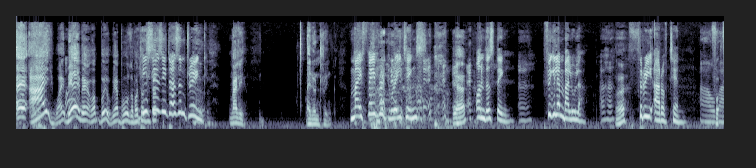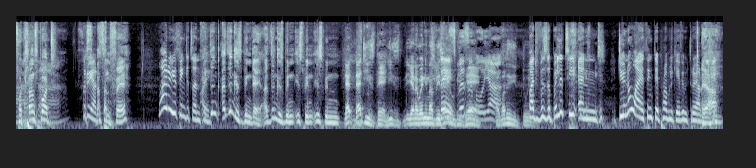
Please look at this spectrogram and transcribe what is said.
eh hayi why uyaphuza He says he doesn't drink. mali i don't drink My favorite ratings yeah on this thing. Uh. Fikile Mbalula. Uh-huh. Huh? Three out of ten. Oh, for, for transport. Three out of That's ten. unfair. Why do you think it's unfair? I think I think it's been there. I think it's been it's been it's been That that he's there. He's you know when he must be There. there. He'll be visible, there. yeah. But what is he doing? But visibility and do you know why I think they probably gave him three out of Yeah. ten?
